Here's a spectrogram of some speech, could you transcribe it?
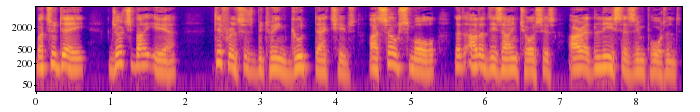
But today, judged by ear, differences between good DAC chips are so small that other design choices are at least as important,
